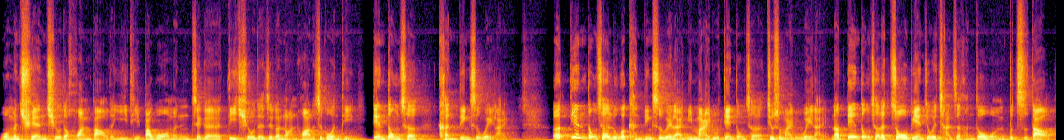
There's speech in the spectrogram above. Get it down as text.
我们全球的环保的议题，包括我们这个地球的这个暖化的这个问题，电动车肯定是未来。而电动车如果肯定是未来，你买入电动车就是买入未来。那电动车的周边就会产生很多我们不知道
